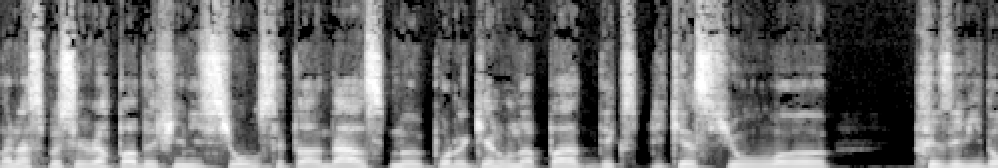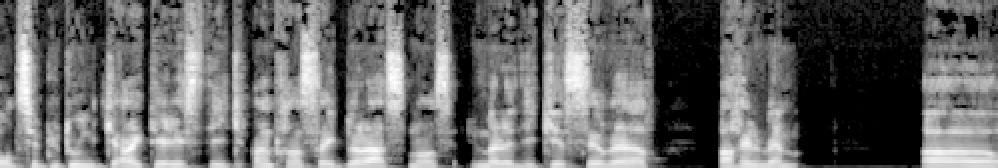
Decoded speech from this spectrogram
Ben, L'asthme sévère, par définition, c'est un asthme pour lequel on n'a pas d'explication très évidente, c'est plutôt une caractéristique intrinsèque de l'asthme. Hein. C'est une maladie qui est sévère par elle-même. Euh,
